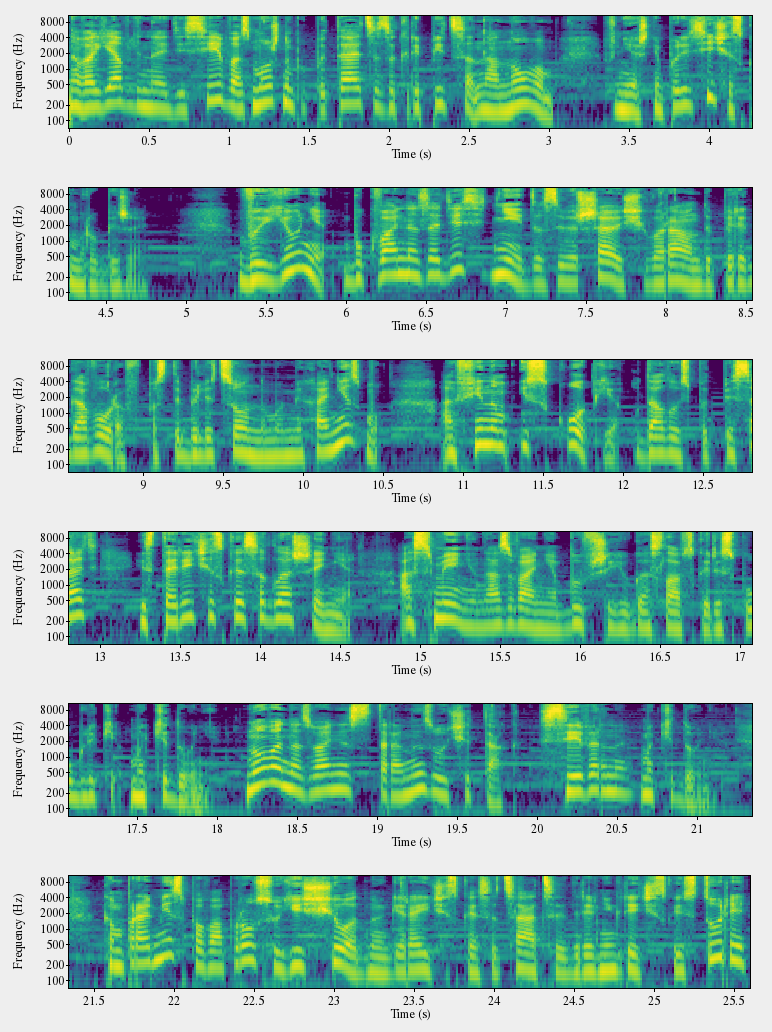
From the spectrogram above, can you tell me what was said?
Новоявленный Одиссей, возможно, попытается закрепиться на новом внешнеполитическом рубеже – в июне, буквально за 10 дней до завершающего раунда переговоров по стабилизационному механизму, Афинам и Скопье удалось подписать историческое соглашение о смене названия бывшей Югославской республики Македонии. Новое название со стороны звучит так – Северная Македония. Компромисс по вопросу еще одной героической ассоциации древнегреческой истории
